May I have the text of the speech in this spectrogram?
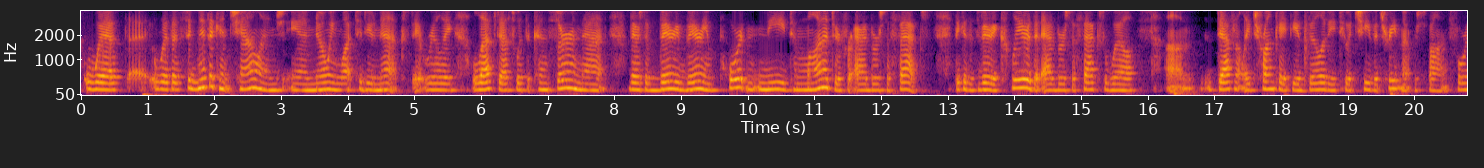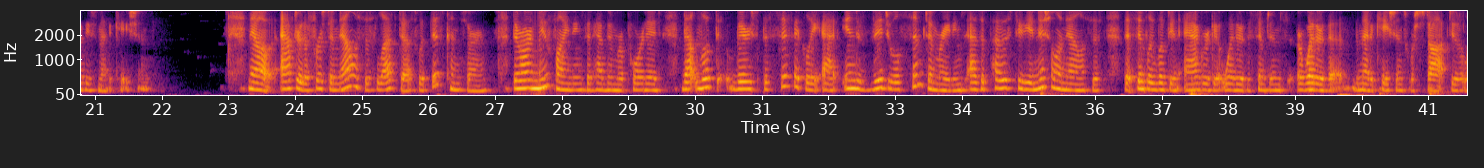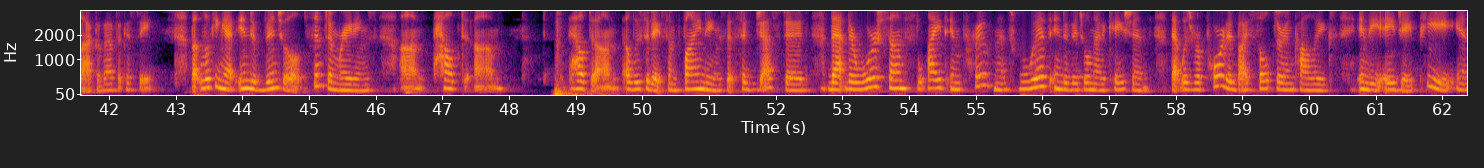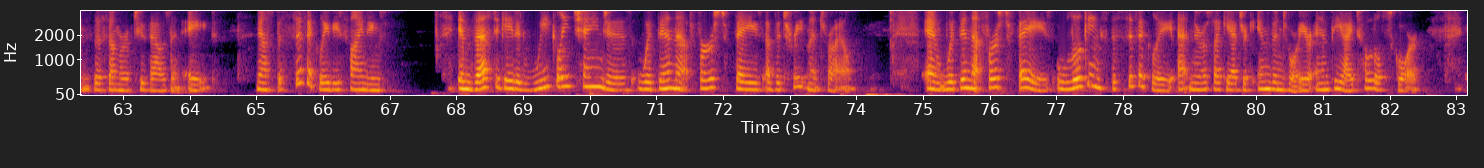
with with a significant challenge in knowing what to do next. It really left us with the concern that there's a very very important need to monitor for adverse effects because it's very clear that adverse effects will um, definitely truncate the ability to achieve a treatment response for these medications. Now, after the first analysis left us with this concern, there are new findings that have been reported that looked very specifically at individual symptom ratings as opposed to the initial analysis that simply looked in aggregate whether the symptoms or whether the, the medications were stopped due to lack of efficacy. But looking at individual symptom ratings um, helped. Um, helped um, elucidate some findings that suggested that there were some slight improvements with individual medications that was reported by Sultzer and colleagues in the AJP in the summer of 2008. Now, specifically, these findings investigated weekly changes within that first phase of the treatment trial. And within that first phase, looking specifically at neuropsychiatric inventory or NPI total score,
